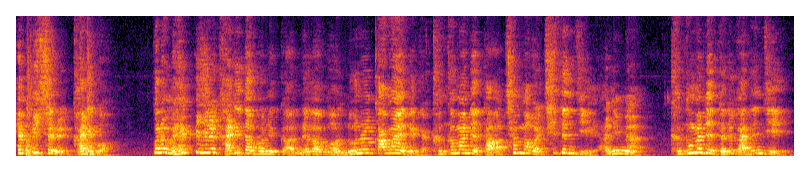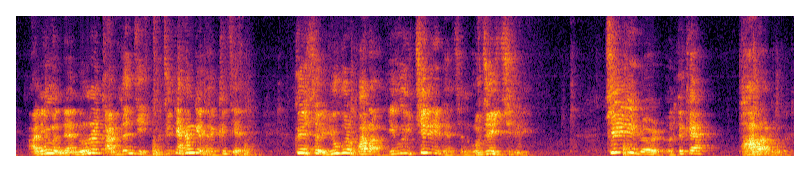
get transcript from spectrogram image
햇빛을 가리고. 그러면 햇빛을 가리다 보니까 내가 뭐 눈을 감아야 되니까 컴컴한 데 다 천막을 치든지 아니면 컴컴한 데 들어가든지 아니면 내 눈을 감든지 둘 중에 한 개다 그지 그래서 육을 봐라. 이거 진리를 했잖아. 우주의 진리. 진리를 어떻게 봐라는 거다.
